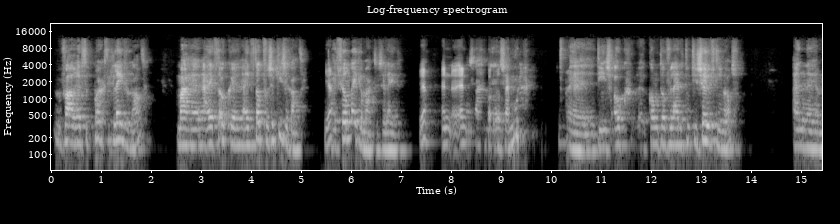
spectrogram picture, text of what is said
mijn vader heeft een prachtig leven gehad. Maar eh, hij, heeft ook, eh, hij heeft ook voor zijn kiezen gehad. Ja. Hij heeft veel meegemaakt in zijn leven. Ja. En, en Zijn, wat- eh, zijn moeder, eh, die is ook komen te overlijden toen hij 17 was. En eh,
